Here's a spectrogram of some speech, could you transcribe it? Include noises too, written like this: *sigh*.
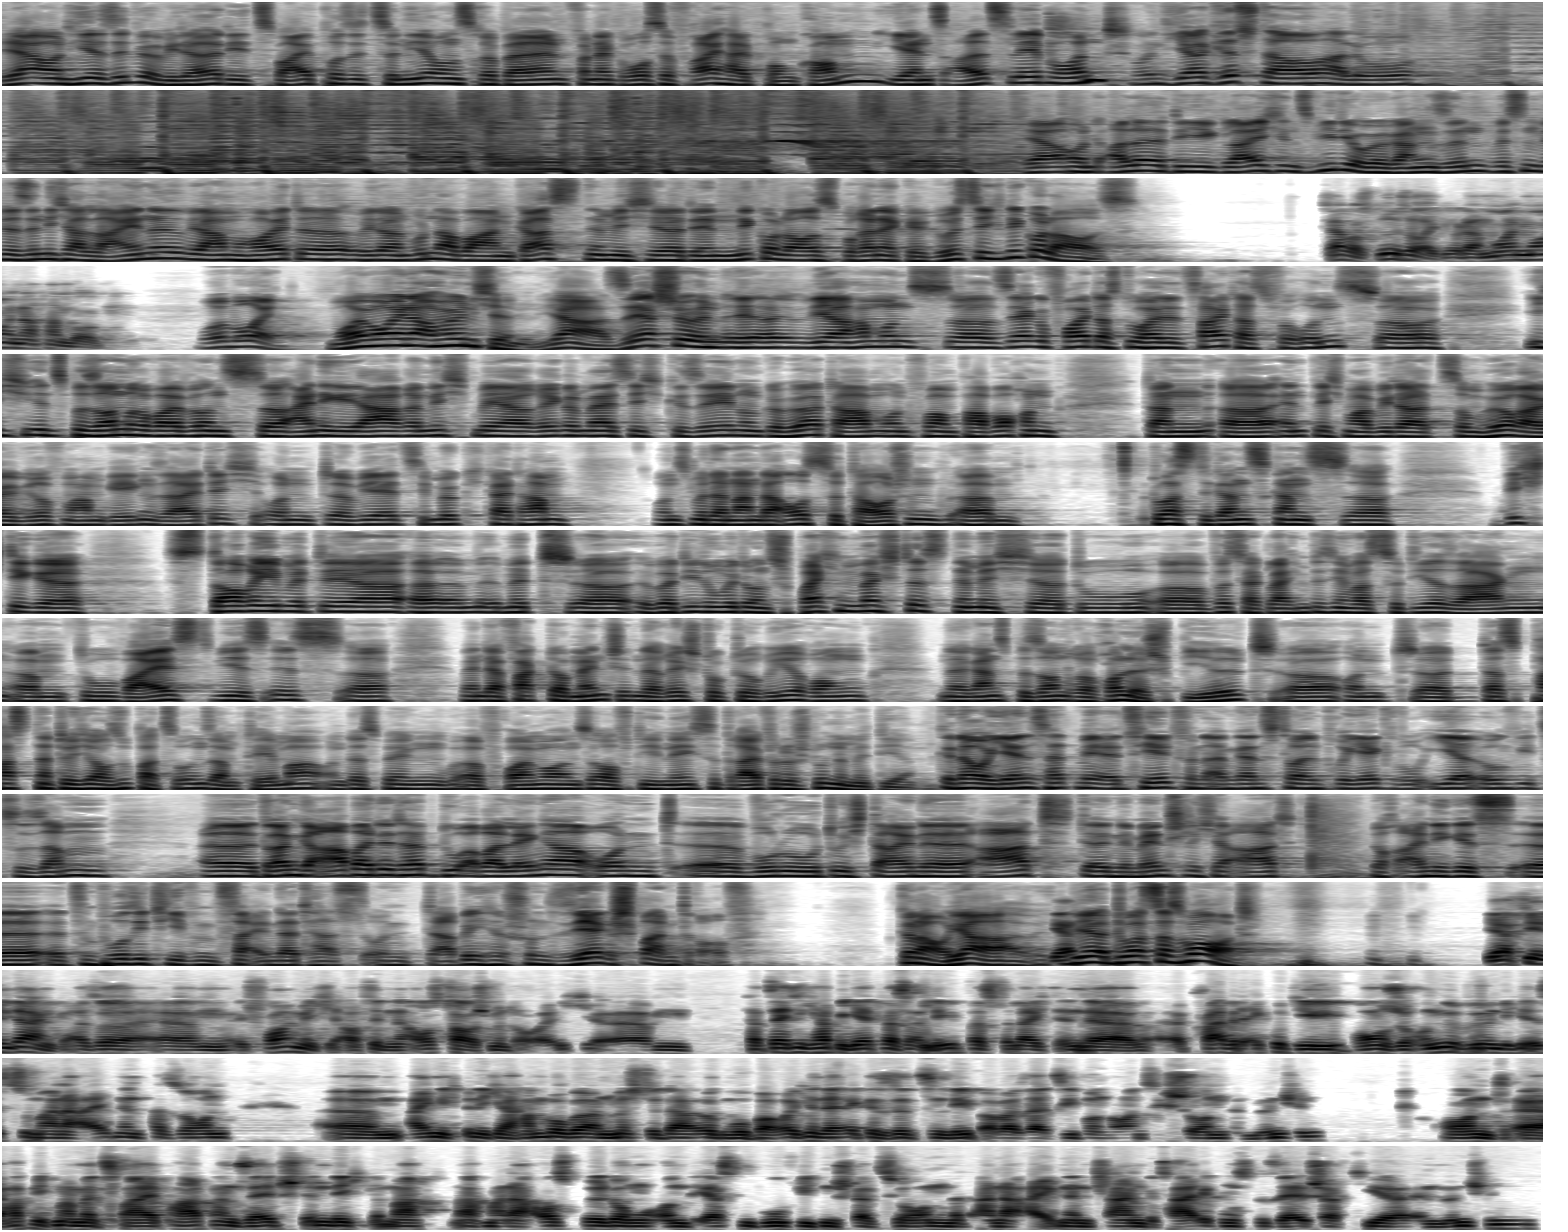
Ja, und hier sind wir wieder, die zwei Positionierungsrebellen von der großefreiheit.com, Jens Alsleben und... Und Jörg Christau, hallo. Ja, und alle, die gleich ins Video gegangen sind, wissen, wir sind nicht alleine. Wir haben heute wieder einen wunderbaren Gast, nämlich den Nikolaus Brennecke. Grüß dich, Nikolaus. Servus, grüß euch oder moin moin nach Hamburg. Moin moin. Moin moin nach München. Ja, sehr schön. Äh, wir haben uns äh, sehr gefreut, dass du heute Zeit hast für uns. Äh, ich insbesondere, weil wir uns einige Jahre nicht mehr regelmäßig gesehen und gehört haben und vor ein paar Wochen dann endlich mal wieder zum Hörer gegriffen haben gegenseitig und wir jetzt die Möglichkeit haben, uns miteinander auszutauschen. Ähm, du hast eine ganz, ganz wichtige Story, mit der, äh, mit, äh, über die du mit uns sprechen möchtest, nämlich äh, du äh, wirst ja gleich ein bisschen was zu dir sagen. Ähm, du weißt, wie es ist, äh, wenn der Faktor Mensch in der Restrukturierung eine ganz besondere Rolle spielt. Äh, und das passt natürlich auch super zu unserem Thema und deswegen freuen wir uns auf die nächste Dreiviertelstunde mit dir. Genau, Jens hat mir erzählt von einem ganz tollen Projekt, wo ihr irgendwie zusammen äh, dran gearbeitet hat, du aber länger und äh, wo du durch deine Art, deine menschliche Art noch einiges äh, zum Positiven verändert hast. Und da bin ich schon sehr gespannt drauf. Genau, ja, ja. du hast das Wort. Ja, vielen Dank. Also ähm, ich freue mich auf den Austausch mit euch. Ähm, tatsächlich habe ich etwas erlebt, was vielleicht in der äh, Private Equity Branche ungewöhnlich ist zu meiner eigenen Person. Ähm, eigentlich bin ich ja Hamburger und müsste da irgendwo bei euch in der Ecke sitzen, lebe aber seit 97 schon in München und äh, habe mich mal mit zwei Partnern selbstständig gemacht nach meiner Ausbildung und ersten beruflichen Stationen mit einer eigenen kleinen Beteiligungsgesellschaft hier in München,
